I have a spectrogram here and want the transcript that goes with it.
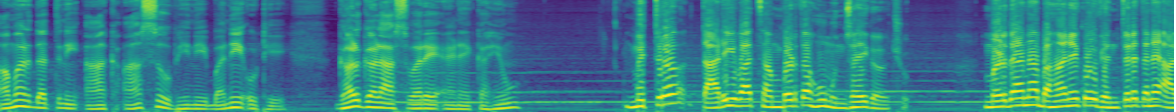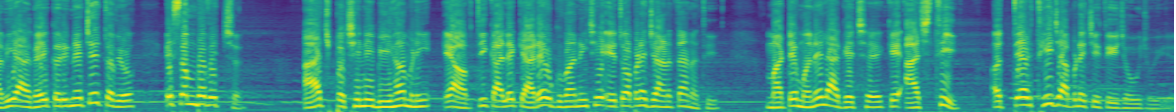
અમરદત્તની આંખ આંસુ ભીની બની ઉઠી. ગળગળા સ્વરે એણે કહ્યું, મિત્ર, તારી વાત સાંભળતા હું મૂંઝાઈ ગયો છું. મરદાના બહાને કોઈ વ્યંતરે તને આવી આગાહી કરીને ચેતવ્યો એ સંભવિત છે. આજ પછીની બિહામણી એ આવતીકાલે ક્યારે ઉગવાની છે એ તો આપણે જાણતા નથી. માટે મને લાગે છે કે આજથી, અત્યારથી જ આપણે ચીતી જવું જોઈએ.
